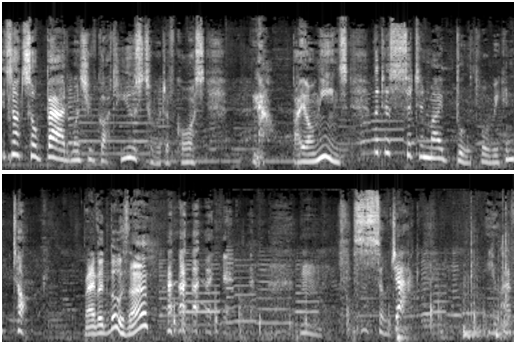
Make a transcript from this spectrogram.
it's not so bad once you've got used to it, of course. Now, by all means, let us sit in my booth where we can talk. Private booth, huh? Hmm. So, Jack, you have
